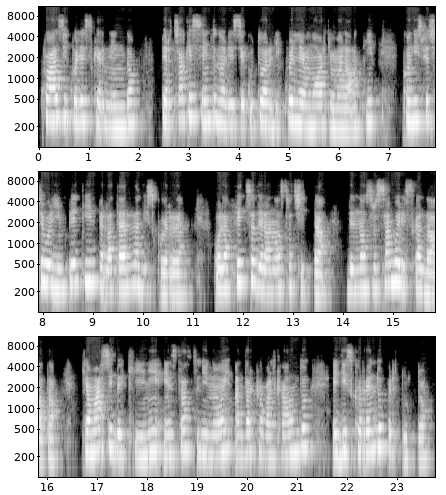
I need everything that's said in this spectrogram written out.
quasi quelle schernendo, perciò che sentono gli esecutori di quelle o morti o malati, con dispiacevoli impeti per la terra discorrere, o la feccia della nostra città, del nostro sangue riscaldata, chiamarsi becchini e in strazio di noi andar cavalcando e discorrendo per tutto,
